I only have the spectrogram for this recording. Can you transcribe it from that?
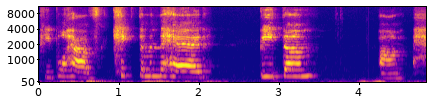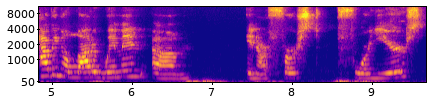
people have kicked them in the head beat them. Um, having a lot of women um, in our first four years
